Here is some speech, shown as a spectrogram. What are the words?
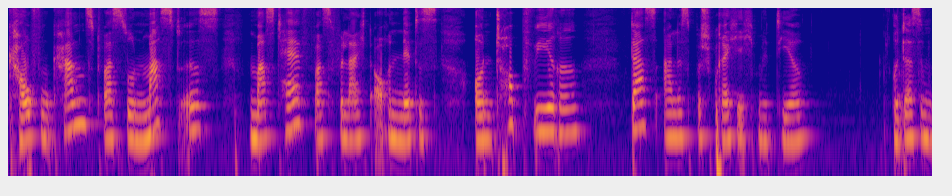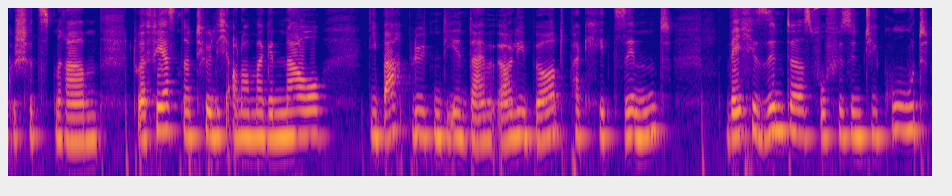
kaufen kannst, was so ein Must ist, Must-Have, was vielleicht auch ein nettes On-Top wäre. Das alles bespreche ich mit dir und das im geschützten Rahmen. Du erfährst natürlich auch noch mal genau die Bachblüten, die in deinem Early Bird Paket sind. Welche sind das? Wofür sind die gut?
